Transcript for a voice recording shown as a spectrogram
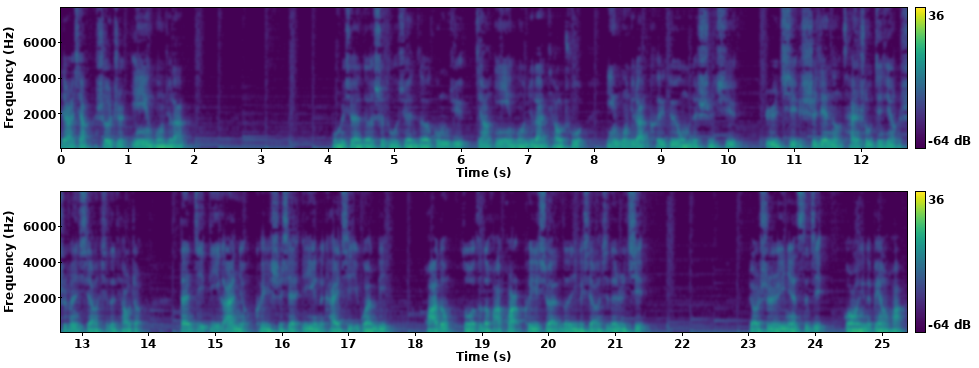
第二项，设置阴影工具栏。我们选择视图，选择工具，将阴影工具栏调出。阴影工具栏可以对我们的时区。日期、时间等参数进行十分详细的调整。单击第一个按钮可以实现阴影的开启与关闭。滑动左侧的滑块可以选择一个详细的日期，表示一年四季光影的变化。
